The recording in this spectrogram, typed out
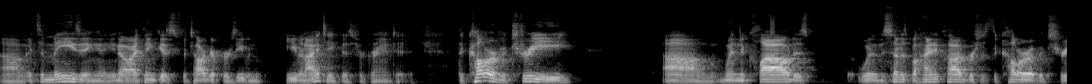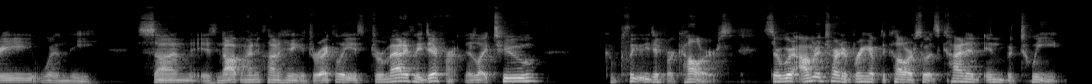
Um, it's amazing. You know, I think as photographers, even even I take this for granted. The color of a tree um, when the cloud is when the sun is behind a cloud versus the color of a tree when the sun is not behind a cloud and hitting it directly is dramatically different. There's like two completely different colors. So I'm going to try to bring up the color so it's kind of in between.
